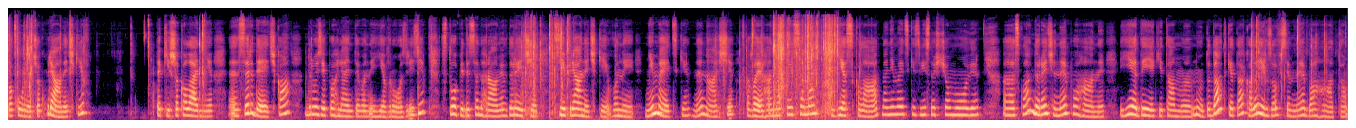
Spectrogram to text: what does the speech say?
пакуночок пряничків. Такі шоколадні е, сердечка. Друзі, погляньте, вони є в розрізі. 150 грамів. До речі, ці прянички, вони німецькі, не наші. Веган написано. Є склад на німецькій, звісно, що мові. Е, Склад, до речі, непоганий. Є деякі там е, ну, додатки, так, але їх зовсім небагато.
